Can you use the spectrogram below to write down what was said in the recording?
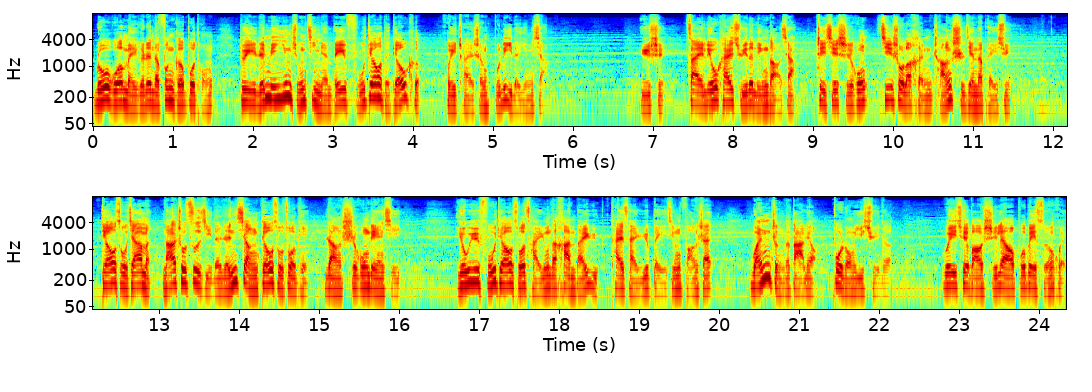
如果每个人的风格不同，对人民英雄纪念碑浮雕的雕刻会产生不利的影响。于是，在刘开渠的领导下，这些石工接受了很长时间的培训。雕塑家们拿出自己的人像雕塑作品，让施工练习。由于浮雕所采用的汉白玉开采于北京房山，完整的大料不容易取得。为确保石料不被损毁，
